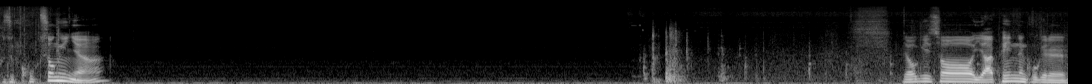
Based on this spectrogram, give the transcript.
무슨 곡성이냐? 여기서 이 앞에 있는 고기를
